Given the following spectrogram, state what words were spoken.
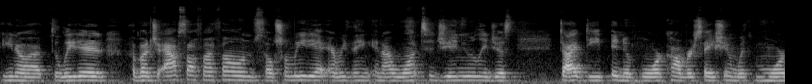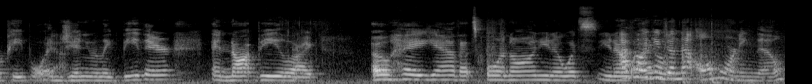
you know I've deleted a bunch of apps off my phone, social media, everything, and I want to genuinely just dive deep into more conversation with more people and Yeah. genuinely be there and not be like, oh hey yeah that's going on. You know what's you know. I feel like you've done that all morning though.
